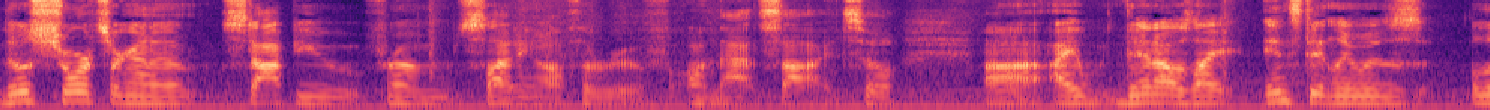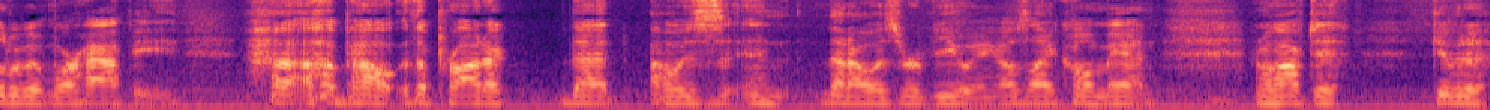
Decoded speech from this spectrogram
those shorts are gonna stop you from sliding off the roof on that side. So uh, I then I was like instantly was a little bit more happy about the product that I was in that I was reviewing. I was like, oh man, I don't have to give it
